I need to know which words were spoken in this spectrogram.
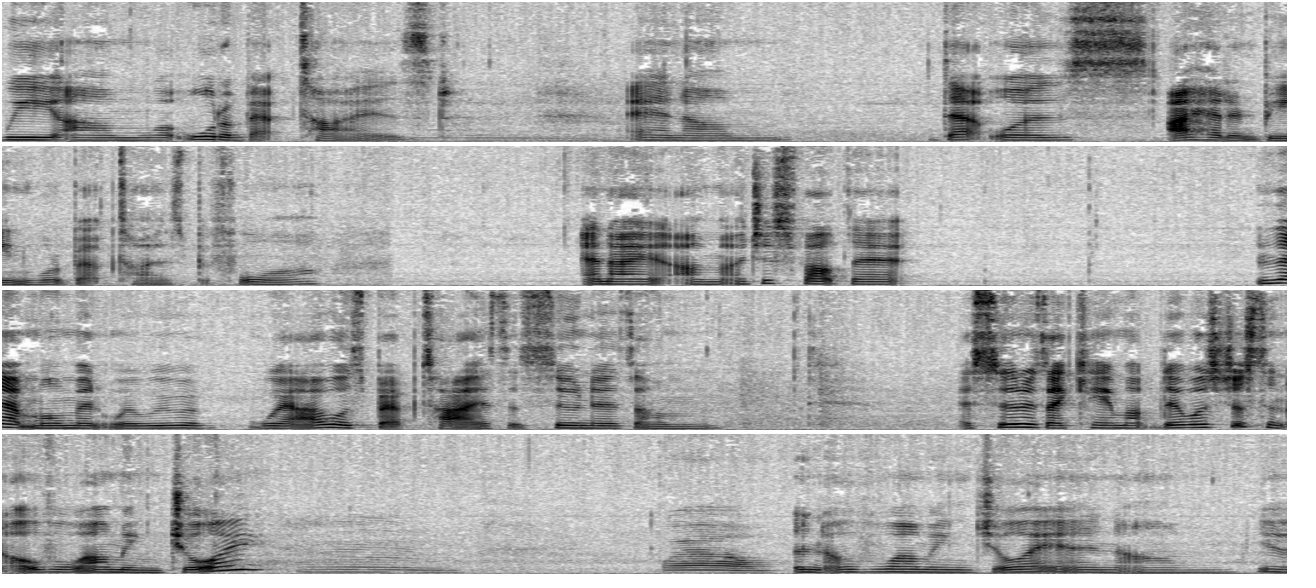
We um, got water baptized, and um, that was I hadn't been water baptized before, and I um, I just felt that in that moment where we were where I was baptized, as soon as um as soon as I came up, there was just an overwhelming joy an overwhelming joy and um yeah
